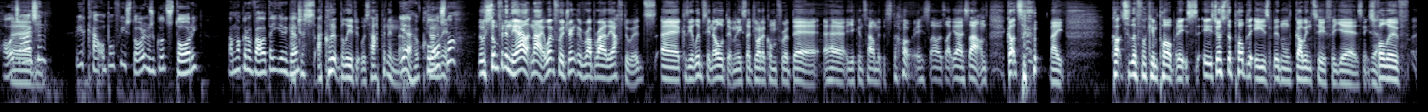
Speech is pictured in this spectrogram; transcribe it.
Apologising. Um, Be accountable for your story. It was a good story. I'm not going to validate you again. I just I couldn't believe it was happening. Now. yeah, of Do you know I course mean? not. There was something in the air that night. I went for a drink with Rob Riley afterwards because he lives in Oldham and he said, Do you want to come for a beer? Uh, you can tell me the story. So I was like, Yeah, sound. Got to, mate, got to the fucking pub and it's it's just a pub that he's been going to for years and it's Yeah. full of,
